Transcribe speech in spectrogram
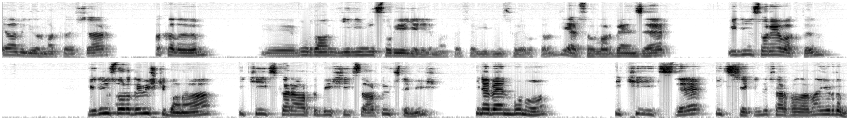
Devam ediyorum arkadaşlar. Bakalım. Ee, buradan 7. soruya gelelim arkadaşlar. 7. soruya bakalım. Diğer sorular benzer. 7. soruya baktım. 7. soru demiş ki bana 2x kare artı 5x artı 3 demiş. Yine ben bunu 2x ile x şeklinde çarpanlarına ayırdım.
